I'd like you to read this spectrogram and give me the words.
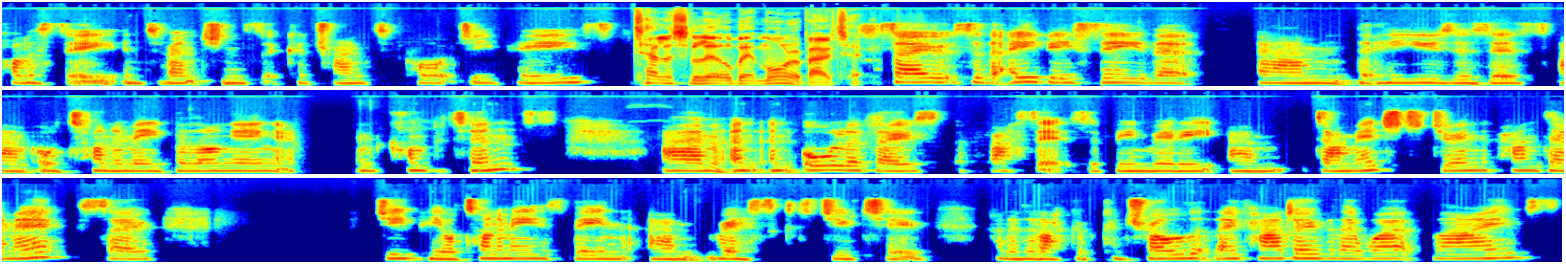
policy interventions that could try and support GPs. Tell us a little bit more about it. So, so the ABC that um, that he uses is um, autonomy, belonging, and competence. Um, and, and all of those facets have been really um, damaged during the pandemic. So GP autonomy has been um, risked due to kind of the lack of control that they've had over their work lives.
